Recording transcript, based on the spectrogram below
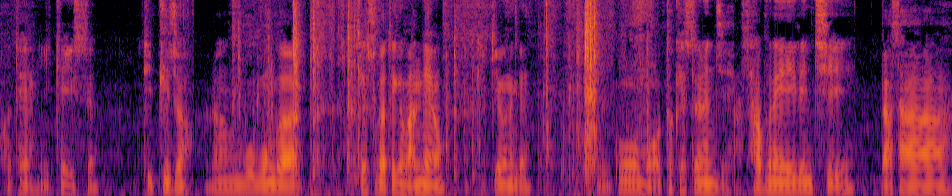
겉에 이 케이스, 디퓨저랑 뭐 뭔가 개수가 되게 많네요. 이렇게 끼우는 게. 그리고 뭐 어떻게 쓰는지 4분의 1인치 나사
